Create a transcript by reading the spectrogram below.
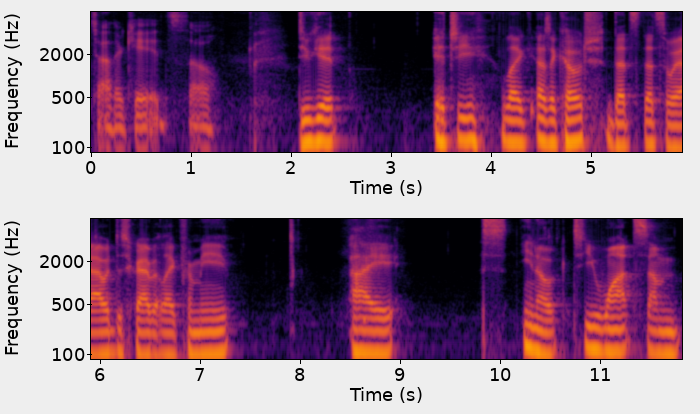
to other kids. So Do you get itchy like as a coach? That's that's the way I would describe it. Like for me, i you know, you want some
